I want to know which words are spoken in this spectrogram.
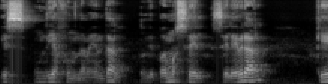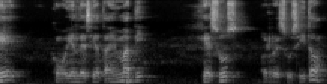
es un día fundamental, donde podemos celebrar que, como bien decía también Mati, Jesús resucitó.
